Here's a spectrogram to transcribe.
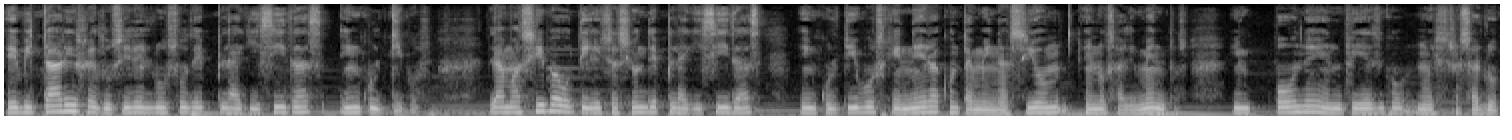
Evitar y reducir el uso de plaguicidas en cultivos. La masiva utilización de plaguicidas en cultivos genera contaminación en los alimentos, impone en riesgo nuestra salud.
